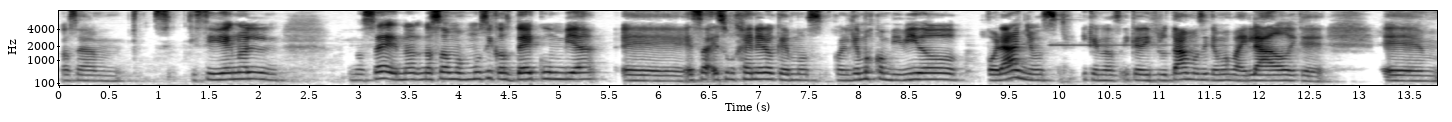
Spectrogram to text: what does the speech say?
o sea, si, que si bien no, el- no sé, no, no somos músicos de cumbia, eh, es, es un género que hemos, con el que hemos convivido por años y que, nos, y que disfrutamos y que hemos bailado y que eh,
